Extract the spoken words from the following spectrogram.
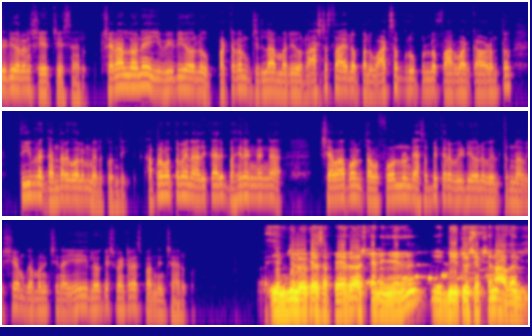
వీడియోలను షేర్ చేశారు. క్షణాల్లోనే ఈ వీడియోలు పట్టణం జిల్లా మరియు రాష్ట్ర స్థాయిలో పలు వాట్సాప్ గ్రూపుల్లో ఫార్వర్డ్ కావడంతో తీవ్ర గందరగోళం నెలకొంది. అప్రమత్తమైన అధికారి బహిరంగంగా క్షమాపణలు తమ ఫోన్ నుండి అసభ్యకర వీడియోలు వెళ్తున్న విషయం గమనించిన ఏఈ లోకేష్ వెంటనే స్పందించారు. ఎంజి లోకేష్ పేరు assistant engineer B two section ఆదని.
